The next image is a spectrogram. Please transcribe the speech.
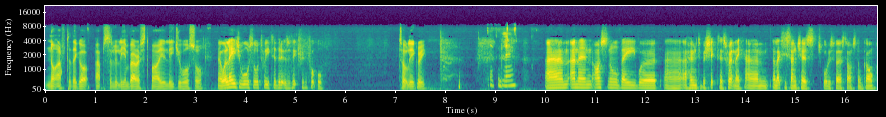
Not after they got absolutely embarrassed by Legia Warsaw. Now, well, Legia Warsaw tweeted that it was a victory for football. Totally agree. Definitely. Um, and then Arsenal, they were uh, at home to Besiktas, weren't they? Um, Alexis Sanchez scored his first Arsenal goal.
